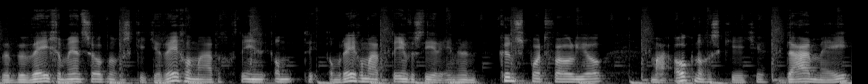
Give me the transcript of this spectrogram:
we bewegen mensen ook nog eens een keertje regelmatig te, om, om regelmatig te investeren in hun kunstportfolio, maar ook nog eens een keertje daarmee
